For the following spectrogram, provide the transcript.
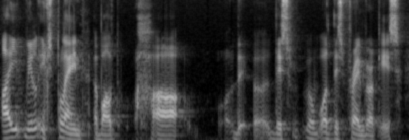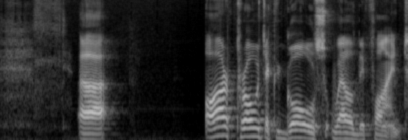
I will explain about uh, the, uh, this, what this framework is. Uh, are project goals well defined?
